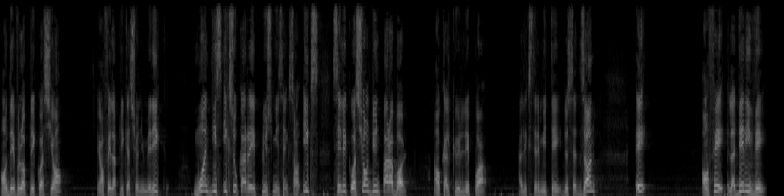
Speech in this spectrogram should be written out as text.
On développe l'équation et on fait l'application numérique. Moins 10x au carré plus 1500x, c'est l'équation d'une parabole on calcule les points à l'extrémité de cette zone et on fait la dérivée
